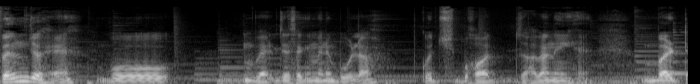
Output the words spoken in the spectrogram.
फ़िल्म uh, जो है वो जैसा कि मैंने बोला कुछ बहुत ज़्यादा नहीं है। बट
